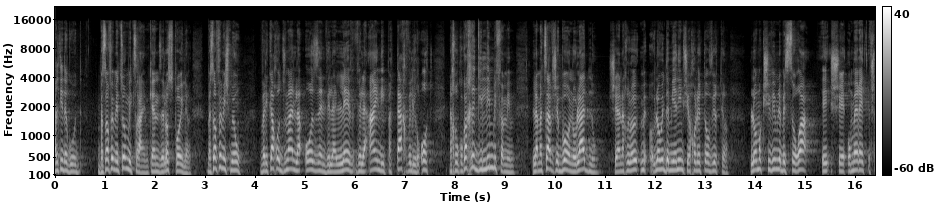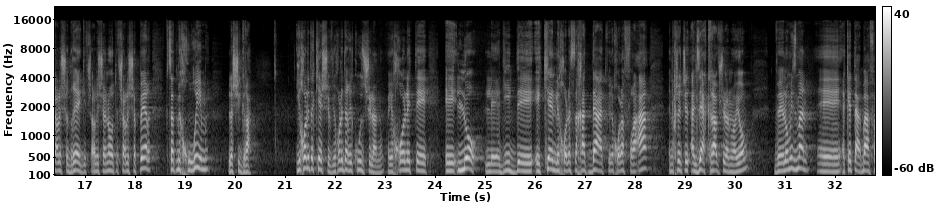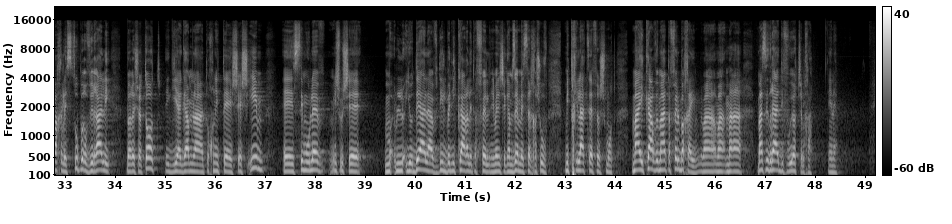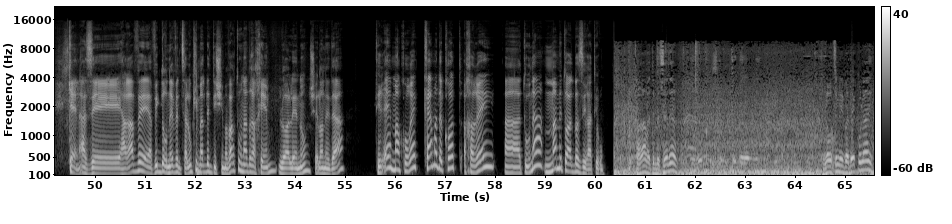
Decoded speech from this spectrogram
אל תדאגו. בסוף הם יצאו ממצרים, כן? זה לא ספוילר. בסוף הם ישמעו. אבל ייקח עוד זמן לאוזן וללב ולעין להיפתח ולראות. אנחנו כל כך רגילים לפעמים למצב שבו נולדנו, שאנחנו לא, לא מדמיינים שיכול להיות טוב יותר. לא מקשיבים לבשורה אה, שאומרת, אפשר לשדרג, אפשר לשנות, אפשר לשפר, קצת מכורים לשגרה. יכולת הקשב, יכולת הריכוז שלנו, היכולת אה, אה, לא להגיד אה, אה, כן לכל הסחת דעת ולכל הפרעה, אני חושבת שעל זה הקרב שלנו היום. ולא מזמן, אה, הקטע הבא הפך לסופר ויראלי ברשתות, הגיע גם לתוכנית אה, שש עם. אה, שימו לב, מישהו שיודע להבדיל בין עיקר לטפל, נדמה לי שגם זה מסר חשוב מתחילת ספר שמות. מה העיקר ומה הטפל בחיים, מה, מה, מה, מה סדרי העדיפויות שלך. הנה. כן, אז uh, הרב uh, אביגדור נבנצל, הוא כמעט בן 90, עבר תאונת דרכים, לא עלינו, שלא נדע. תראה מה קורה כמה דקות אחרי התאונה, מה מתועד בזירה, תראו. הרב, אתם בסדר? לא רוצים להיבדק אולי?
